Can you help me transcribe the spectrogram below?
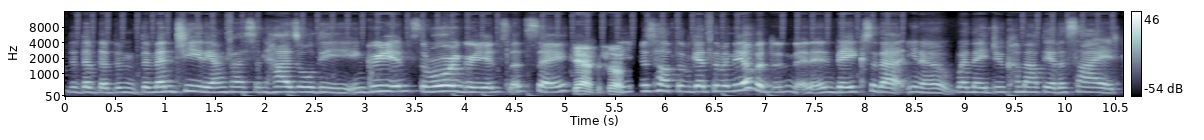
the the, the, the mentee the young person has all the ingredients the raw ingredients let's say. Yeah for sure. You just help them get them in the oven and, and, and, bake so that you know when they do come out the other side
